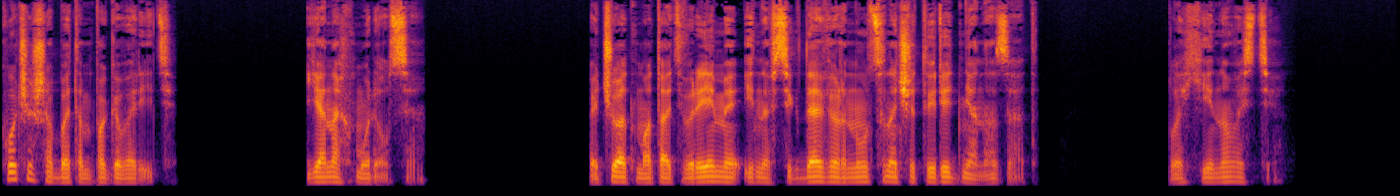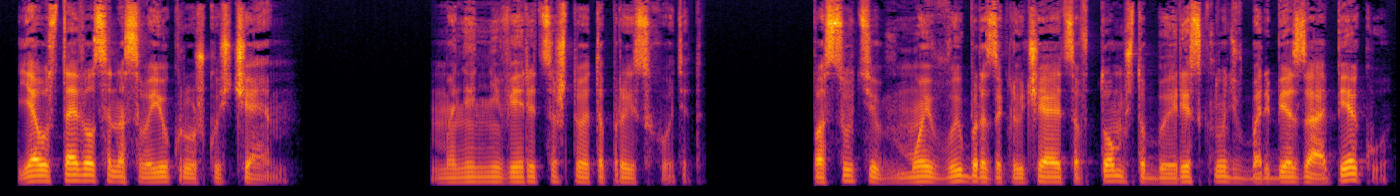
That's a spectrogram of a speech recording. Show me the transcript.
«Хочешь об этом поговорить?» Я нахмурился. Хочу отмотать время и навсегда вернуться на четыре дня назад. Плохие новости. Я уставился на свою кружку с чаем. Мне не верится, что это происходит. По сути, мой выбор заключается в том, чтобы рискнуть в борьбе за опеку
